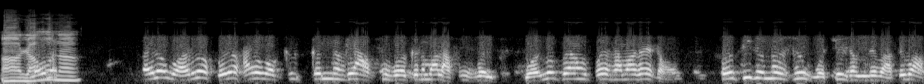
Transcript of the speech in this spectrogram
啊？然后呢？没了。我儿子回来还要我跟跟他俩复婚，跟他妈俩复婚。我儿子不让不让他妈再找，说毕竟那是我亲生的吧，对吧？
